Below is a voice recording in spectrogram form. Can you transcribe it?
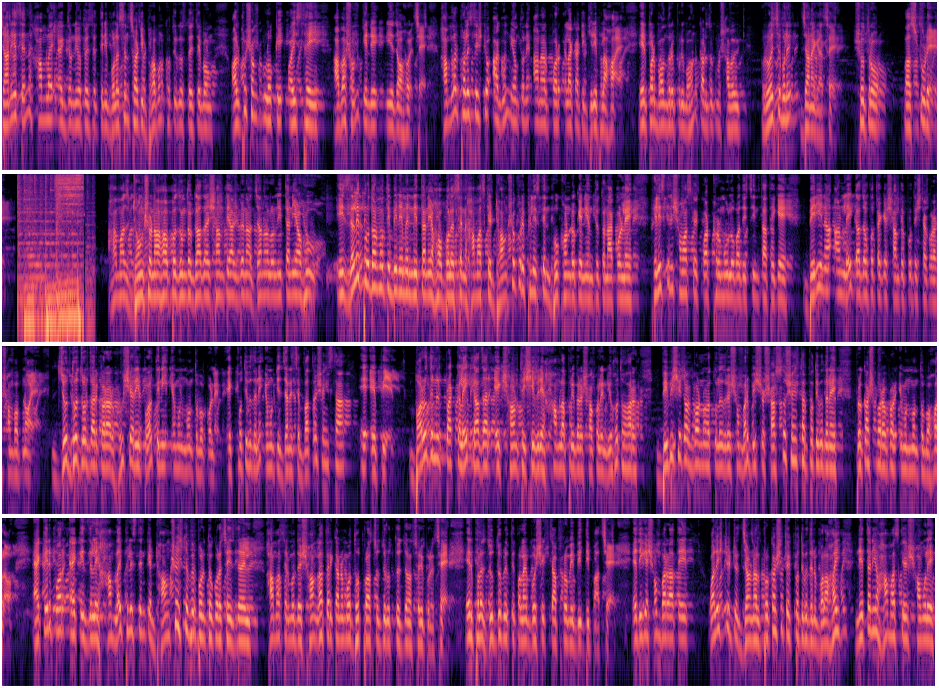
জানিয়েছেন, হামলায় একজন নিহত হয়েছে। তিনি বলেছেন, ছয়টি ভবন ক্ষতিগ্রস্ত হয়েছে এবং অল্প সংখ্যক লোককে অস্থায়ী আবাসন কেন্দ্রে নিয়ে যাওয়া হয়েছে। হামলার ফলে সৃষ্ট আগুন নিয়ন্ত্রণে আনার পর এলাকাটি ঘিরে ফেলা হয়। এরপর বন্দরে পরিবহন কার্যক্রম স্বাভাবিক রয়েছে বলে জানা গেছে। সূত্র পাস্টুডে হামাজ ধ্বংস না হওয়া পর্যন্ত গাজায় শান্তি আসবে না জানালো নিতানিয়াহু। ইসরায়েলি প্রধানমন্ত্রী বিনিয়ামিন নেতানিয়াহু বলেছেন, হামাসকে ধ্বংস করে ফিলিস্তিন ভূখণ্ডকে নিয়ন্ত্রিত না করলে ফিলিস্তিনি সমাজকে কঠোর মৌলবাদী চিন্তা থেকে বেরিয়ে না আনলে গাজা উপত্যকায় শান্তি প্রতিষ্ঠা করা সম্ভব নয়। যুদ্ধ জোরদার করার হুঁশিয়ারির পর তিনি এমন মন্তব্য করলেন। এক প্রতিবেদনে এমনটি জানিয়েছে বার্তা সংস্থা বড়দিনের প্রাককালে গাজার এক শরণার্থী শিবিরে হামলা পরিবারের সকলে নিহত হওয়ার বিভীষিকা বর্ণনা তুলে ধরে সোমবার বিশ্ব স্বাস্থ্য সংস্থার প্রতিবেদনে প্রকাশ করার পর এমন মন্তব্য হলো একের পর এক ইসরায়েলি হামলায় ফিলিস্তিনকে ধ্বংসস্তূপে পরিণত করেছে ইসরায়েল। হামাসের মধ্যে সংঘাতের কারণে মধ্যপ্রাচ্য জুড়ে উত্তেজনা ছড়িয়ে পড়েছে। এর ফলে যুদ্ধবৃত্তি পালায় বৈশ্বিক চাপ ক্রমে বৃদ্ধি পাচ্ছে। এদিকে সোমবার রাতে ওয়াল স্ট্রিট জার্নাল প্রকাশিত এক প্রতিবেদনে বলা হয় নেতানিয়া হামাসকে সমলে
